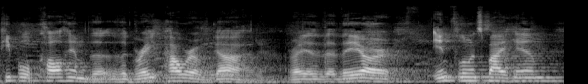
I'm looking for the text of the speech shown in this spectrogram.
people call him the, the great power of God. Right? They are influenced by him.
